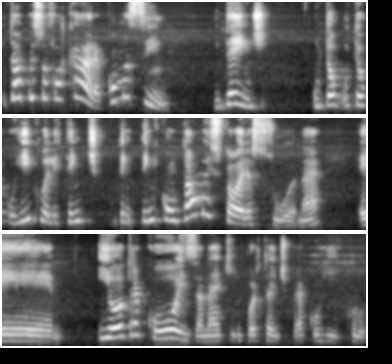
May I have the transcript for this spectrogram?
Então a pessoa fala, cara, como assim? Entende? Então, o teu currículo ele tem, tem, tem que contar uma história sua, né? É, e outra coisa, né, que é importante para currículo,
